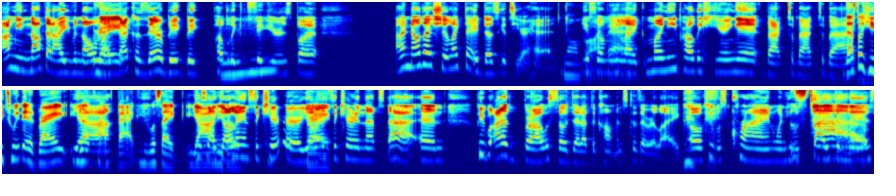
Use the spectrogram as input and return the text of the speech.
I mean, not that I even know like that because they're big big public figures, but. I know that shit like that, it does get to your head. No, you bro, I feel me? bet. Like money, probably hearing it back to back to back. That's what he tweeted, right? He like Yeah. back. He was like, "Yeah, He's like, y'all are insecure. Y'all are insecure, and that's that. And people, I bro, I was so dead at the comments because they were like, oh, he was crying when he was Stop. typing this.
